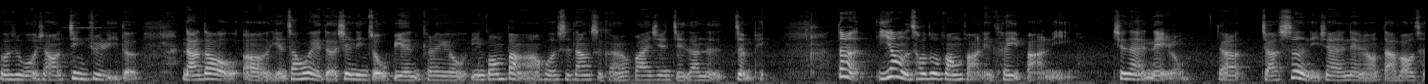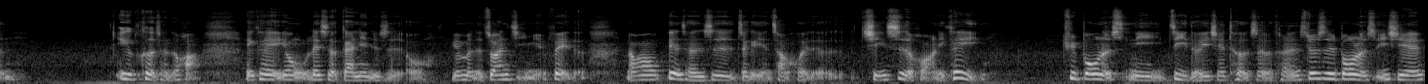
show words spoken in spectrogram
或是我想要近距离的拿到呃演唱会的限定周边，可能有荧光棒啊，或者是当时可能发一些简单的赠品。那一样的操作方法，你可以把你现在的内容，假假设你现在的内容打包成一个课程的话，也可以用类似的概念，就是哦原本的专辑免费的，然后变成是这个演唱会的形式的话，你可以去 bonus 你自己的一些特色，可能就是 bonus 一些。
